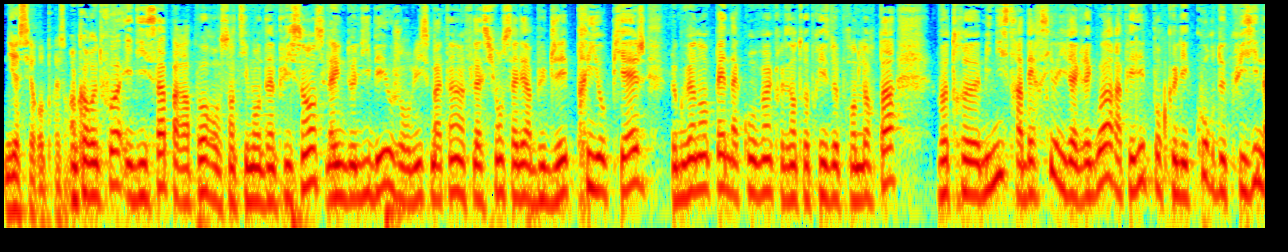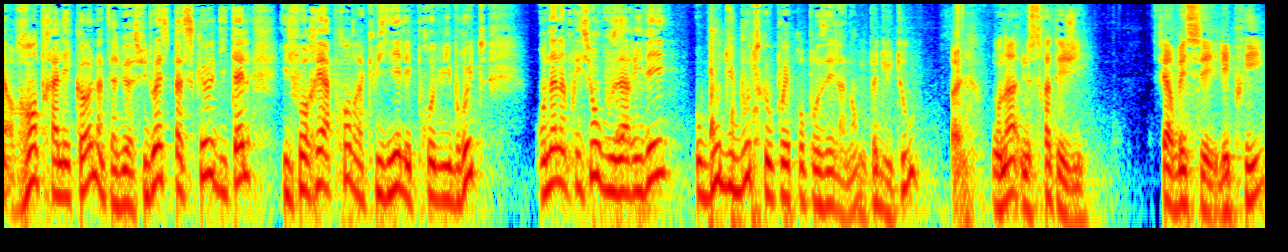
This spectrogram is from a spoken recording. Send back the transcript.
ni à ses représentants. Encore une fois, il dit ça par rapport au sentiment d'impuissance. La une de Libé aujourd'hui, ce matin, inflation, salaire, budget, pris au piège. Le gouvernement peine à convaincre les entreprises de prendre leur part. Votre ministre à Bercy, Olivia Grégoire, a plaidé pour que les cours de cuisine rentrent à l'école, interview à Sud-Ouest, parce que, dit-elle, il faut réapprendre à cuisiner les produits bruts on a l'impression que vous arrivez au bout du bout de ce que vous pouvez proposer là, non? Pas du tout. On a une stratégie. faire baisser les prix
